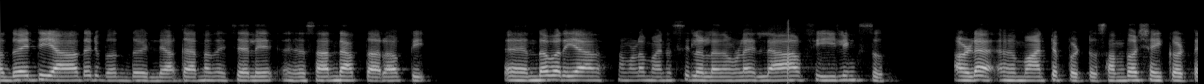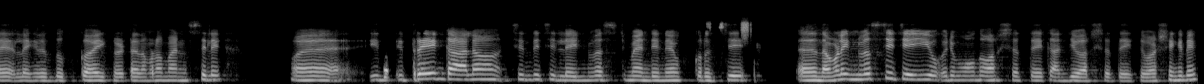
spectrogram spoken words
അതുമായിട്ട് യാതൊരു ബന്ധവുമില്ല. കാരണം എന്ന് വെച്ചാൽ സാറിന്റെ ആ തെറാപ്പി എന്താ പറയാ നമ്മളെ മനസ്സിലുള്ള നമ്മളെ എല്ലാ ഫീലിങ്സും അവിടെ മാറ്റപ്പെട്ടു. സന്തോഷായിക്കോട്ടെ അല്ലെങ്കിൽ ദുഃഖമായിക്കോട്ടെ നമ്മുടെ മനസ്സിൽ ഇത്രയും കാലം ചിന്തിച്ചില്ല ഇൻവെസ്റ്റ്മെന്റിനെ കുറിച്ച്? നമ്മൾ ഇൻവെസ്റ്റ് ചെയ്യും ഒരു മൂന്ന് വർഷത്തേക്ക് അഞ്ച് വർഷത്തേക്ക്. പക്ഷെങ്കിൽ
